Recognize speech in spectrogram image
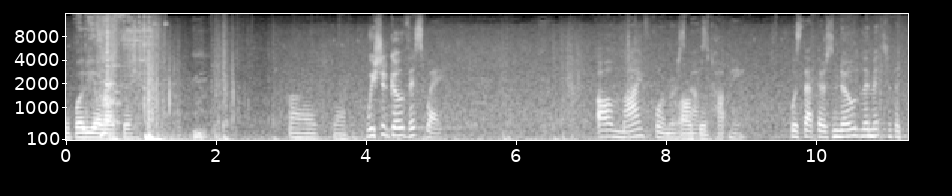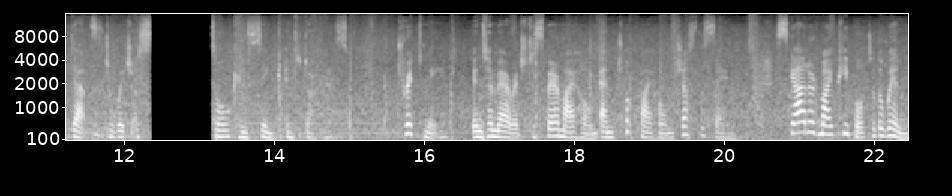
ऊपर ही रास्ता कहाँ है इसका We should go this way. All my former spouse Okay. taught me was that there's no limit to the depth to which a soul can sink into darkness. Tricked me into marriage to spare my home and took my home just the same. Scattered my people to the wind.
